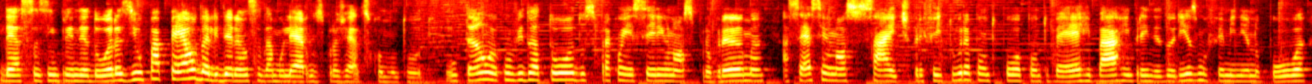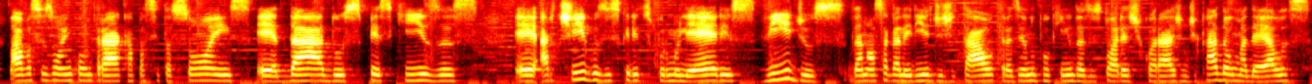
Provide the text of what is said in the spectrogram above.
dessas empreendedoras e o papel da liderança da mulher nos projetos como um todo. Então, eu convido a todos para conhecerem o nosso programa, acessem o nosso site prefeitura.poa.br empreendedorismo feminino POA. Lá vocês vão encontrar capacitações, é, dados, pesquisas, é, artigos escritos por mulheres, vídeos da nossa galeria digital, trazendo um pouquinho das histórias de coragem de cada uma delas.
